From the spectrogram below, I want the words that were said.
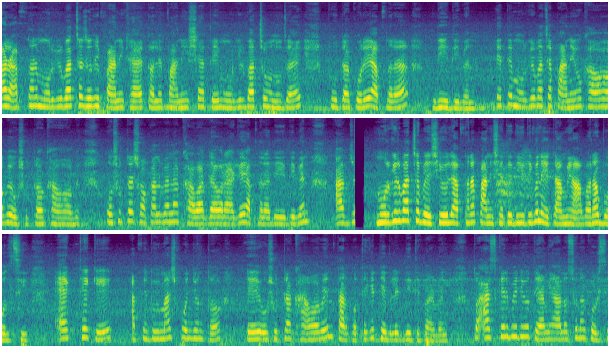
আর আপনার মুরগির বাচ্চা যদি পানি খায়, তাহলে পানির সাথে মুরগির বাচ্চা অনুযায়ী ফুটা করে আপনারা দিয়ে দিবেন। এতে মুরগির বাচ্চা পানিও খাওয়া হবে, ওষুধটাও খাওয়া হবে। ওষুধটা সকালবেলা খাওয়া দেওয়ার আগে আপনারা দিয়ে দিবেন। আর মুরগির বাচ্চা বেশি হলে আপনারা পানির সাথে দিয়ে দিবেন, এটা আমি আবারও বলছি। এক থেকে আপনি দুই মাস পর্যন্ত এই ওষুধটা খাওয়াবেন, তারপর থেকে ট্যাবলেট দিতে পারবেন। তো আজকের ভিডিওতে আমি আলোচনা করছি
